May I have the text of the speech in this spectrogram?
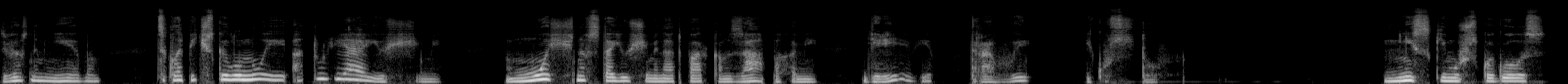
звездным небом, циклопической луной и одуряющими, мощно встающими над парком запахами деревьев, травы и кустов. Низкий мужской голос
